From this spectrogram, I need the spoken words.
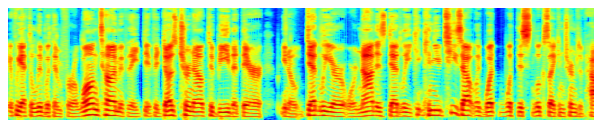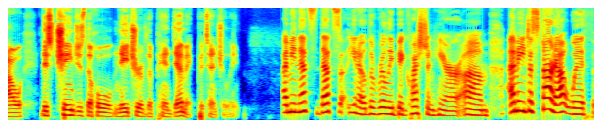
if we have to live with them for a long time, if they if it does turn out to be that they're you know deadlier or not as deadly, can, can you tease out like what what this looks like in terms of how this changes the whole nature of the pandemic potentially? I mean, that's that's you know the really big question here. Um, I mean, to start out with,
